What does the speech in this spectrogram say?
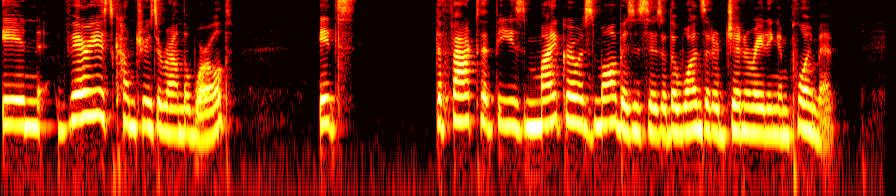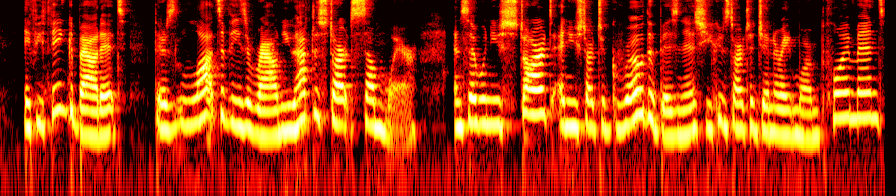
in various countries around the world, it's the fact that these micro and small businesses are the ones that are generating employment. If you think about it, there's lots of these around. You have to start somewhere. And so when you start and you start to grow the business, you can start to generate more employment.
